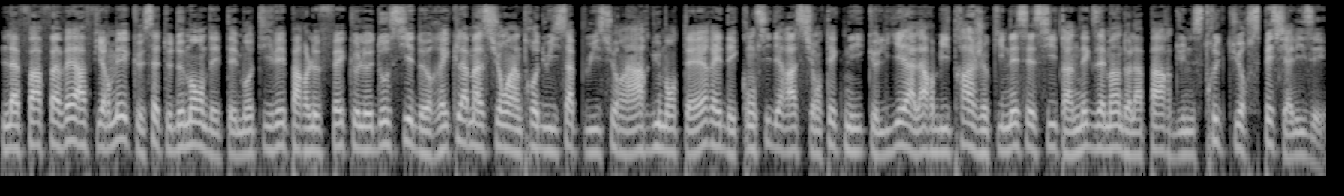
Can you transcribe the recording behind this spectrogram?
la FAF avait affirmé que cette demande était motivée par le fait que le dossier de réclamation introduit s'appuie sur un argumentaire et des considérations techniques liées à l'arbitrage qui nécessitent un examen de la part d'une structure spécialisée.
